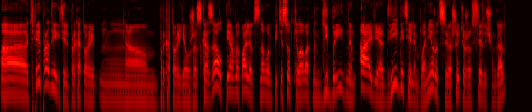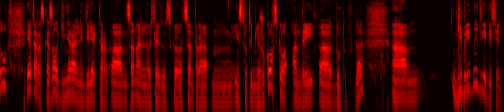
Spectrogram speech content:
А, теперь про двигатель, про который, про который я уже сказал. Первый полет с новым 500-киловаттным гибридным авиадвигателем планируется совершить уже в следующем году. Это рассказал генеральный директор а, Национального исследовательского центра Института имени Жуковского Андрей а, Дутов. Да? Гибридный двигатель,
